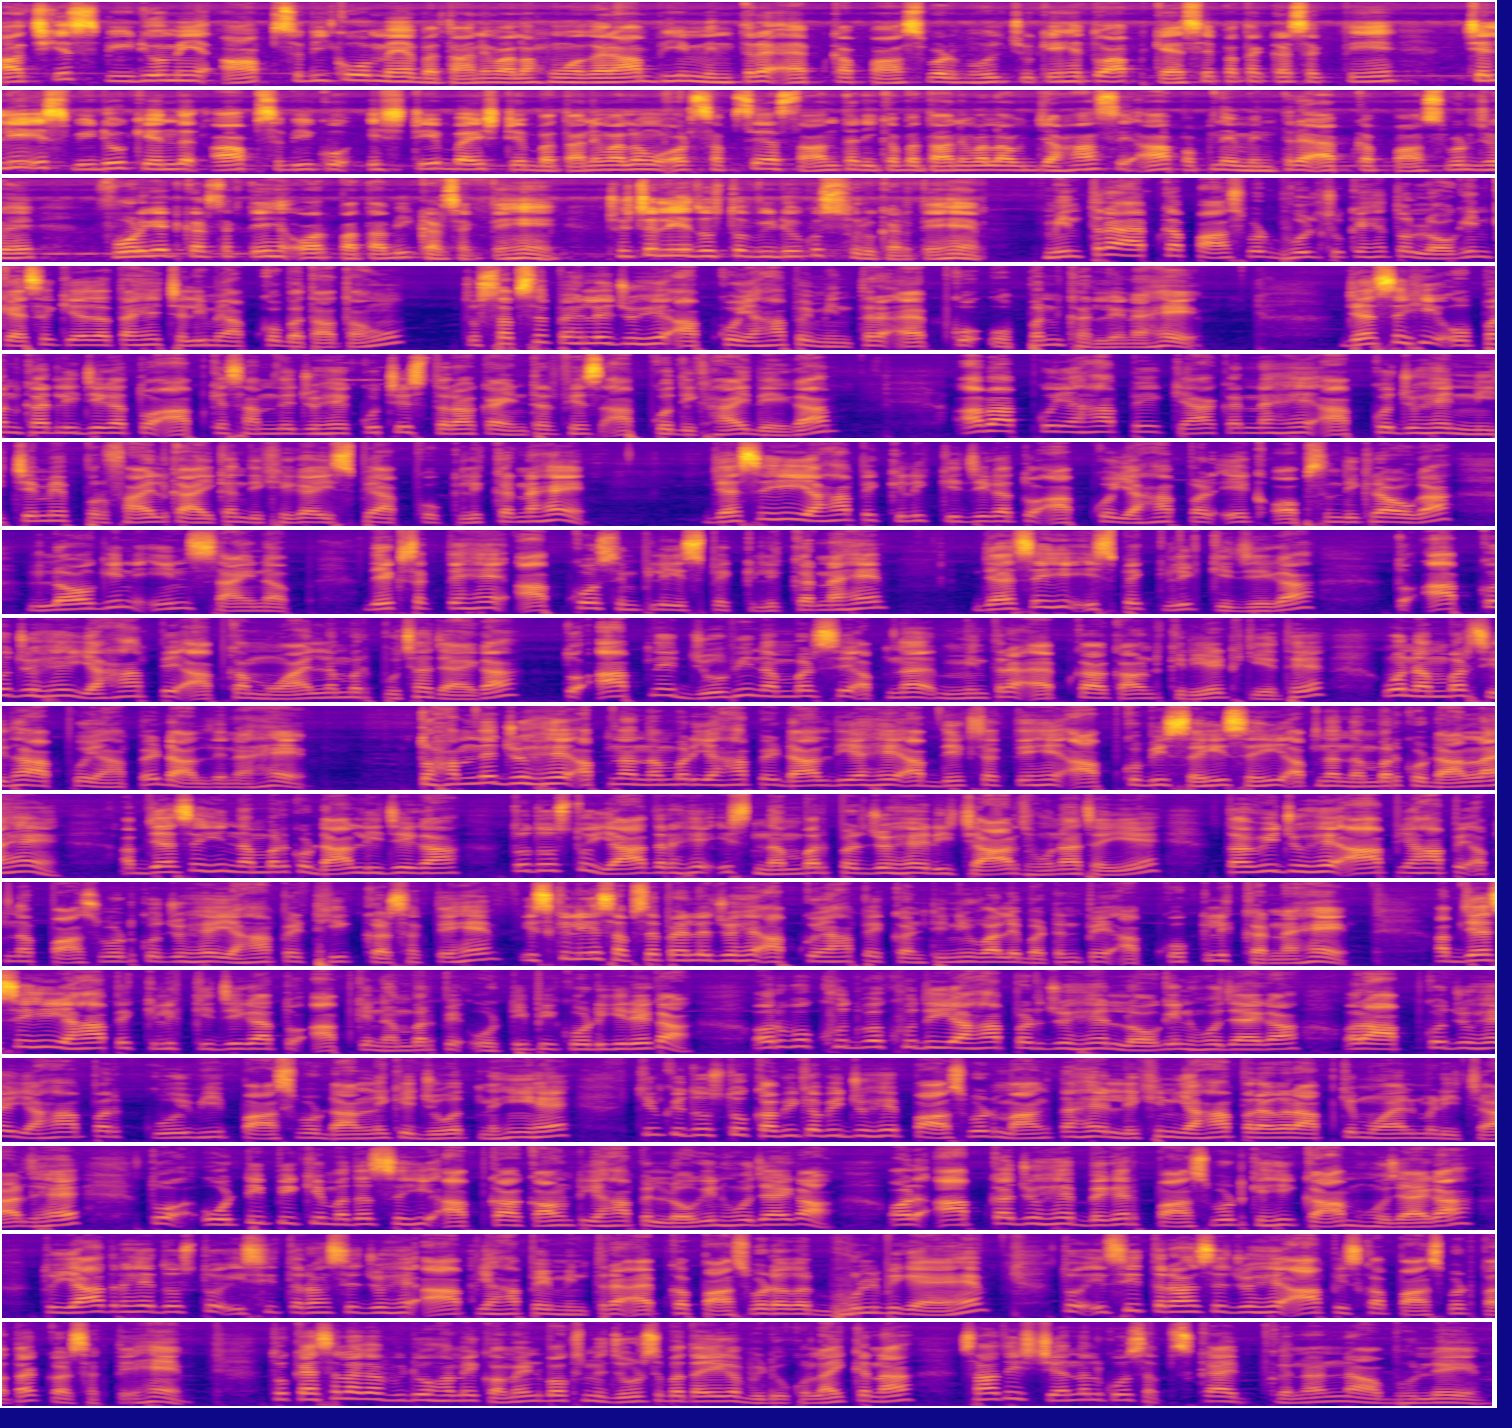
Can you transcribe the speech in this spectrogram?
आज के इस वीडियो में आप सभी को मैं बताने वाला हूँ, अगर आप भी मिंत्रा ऐप का पासवर्ड भूल चुके हैं तो आप कैसे पता कर सकते हैं? चलिए इस वीडियो के अंदर आप सभी को स्टेप बाय स्टेप बताने वाला हूँ और सबसे आसान तरीका बताने वाला हूँ, जहाँ से आप अपने मिंत्रा ऐप का पासवर्ड जो है फॉरगेट कर सकते हैं और पता भी कर सकते हैं। तो चलिए दोस्तों, वीडियो को शुरू करते हैं। मिंत्रा ऐप का पासवर्ड भूल चुके हैं तो लॉगिन कैसे किया जाता है? चलिए मैं आपको बताता हूँ। तो सबसे पहले जो है, आपको यहाँ पर मिंत्रा ऐप को ओपन कर लेना है। जैसे ही ओपन कर लीजिएगा तो आपके सामने जो है कुछ इस तरह का इंटरफेस आपको दिखाई देगा। अब आपको यहाँ पे क्या करना है? आपको जो है नीचे में प्रोफ़ाइल का आइकन दिखेगा, इस पर आपको क्लिक करना है। जैसे ही यहाँ पे क्लिक कीजिएगा तो आपको यहाँ पर एक ऑप्शन दिख रहा होगा लॉगिन इन साइन अप देख सकते हैं, आपको सिंपली इस पर क्लिक करना है। जैसे ही इस पर क्लिक कीजिएगा तो आपको जो है यहाँ पे आपका मोबाइल नंबर पूछा जाएगा। तो आपने जो भी नंबर से अपना मिंत्रा ऐप का अकाउंट क्रिएट किए थे, वो नंबर सीधा आपको यहाँ पर डाल देना है। तो हमने जो है अपना नंबर यहाँ पे डाल दिया है। आप देख सकते हैं, आपको भी सही सही अपना नंबर को डालना है। अब जैसे ही नंबर को डाल लीजिएगा तो दोस्तों याद रहे, इस नंबर पर जो है रिचार्ज होना चाहिए। तभी जो है आप यहाँ पे अपना पासवर्ड को जो है यहाँ पे ठीक कर सकते हैं। इसके लिए सबसे पहले जो है आपको यहाँ पे कंटिन्यू वाले बटन पे आपको क्लिक करना है। अब जैसे ही यहाँ पे क्लिक कीजिएगा तो आपके नंबर पे ओटीपी कोड गिरेगा और वो खुद ब खुद यहाँ पर जो है लॉगिन हो जाएगा और आपको जो है यहाँ पर कोई भी पासवर्ड डालने की ज़रूरत नहीं है, क्योंकि दोस्तों कभी कभी जो है पासवर्ड माँगता है, लेकिन यहाँ पर अगर आपके मोबाइल में रिचार्ज है तो ओटीपी की मदद से ही आपका अकाउंट यहाँ पर लॉगिन हो जाएगा और आपका जो है बगैर पासवर्ड के ही काम हो जाएगा। तो याद रहे दोस्तों, इसी तरह से जो है आप यहाँ पे मिंत्रा ऐप का पासवर्ड अगर भूल भी गए हैं तो इसी तरह से जो है आप इसका पासवर्ड पता कर सकते हैं। तो कैसा लगा वीडियो हमें कमेंट बॉक्स में ज़ोर से बताइएगा। वीडियो को लाइक करना, साथ ही इस चैनल को सब्सक्राइब करना ना भूलें।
